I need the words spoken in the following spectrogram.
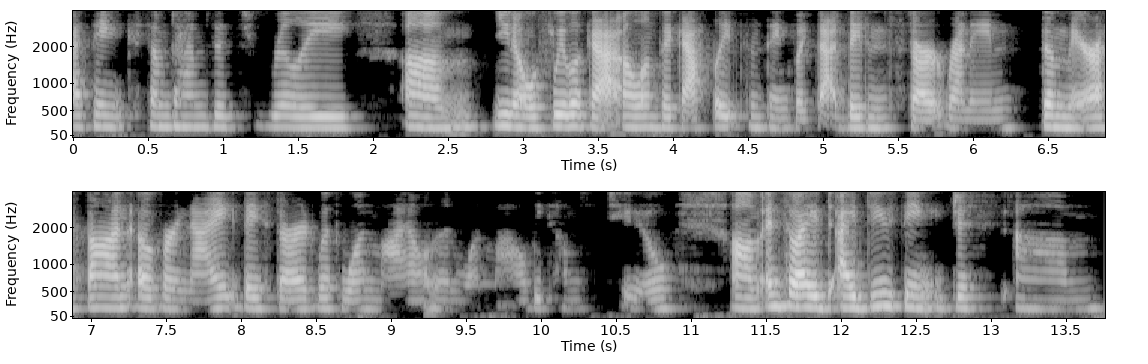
I think sometimes it's really, um, you know, if we look at Olympic athletes and things like that, they didn't start running the marathon overnight. They started with one mile, and then one mile becomes two. Um, and so, I, I do think just um,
